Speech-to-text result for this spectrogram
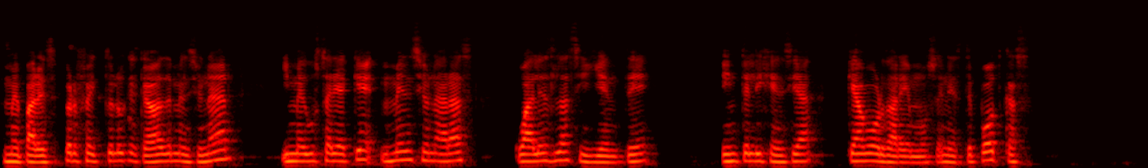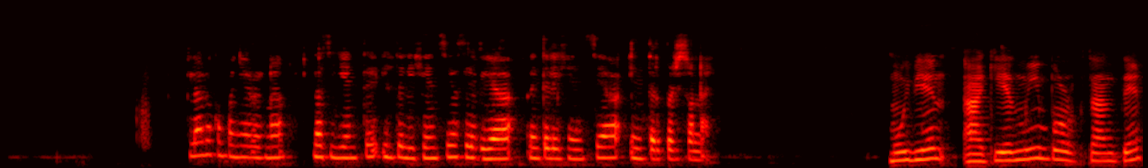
Me parece perfecto lo que acabas de mencionar y me gustaría que mencionaras cuál es la siguiente inteligencia que abordaremos en este podcast. Claro, compañero Hernán. La siguiente inteligencia sería la inteligencia interpersonal. Muy bien, aquí es muy importante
